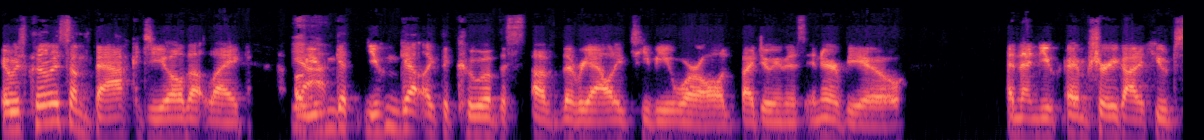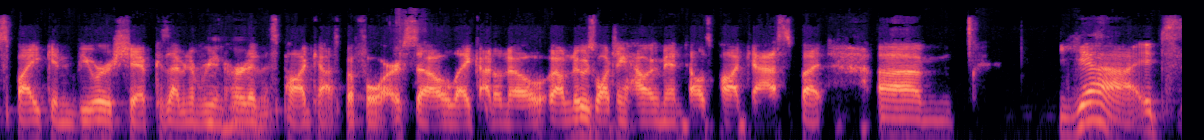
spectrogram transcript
it was clearly some back deal that like yeah. oh you can get you can get like the coup of the of the reality TV world by doing this interview and then you i'm sure you got a huge spike in viewership because i've never even heard of mm-hmm. this podcast before so like i don't know i don't know who's watching howie mandel's podcast but um yeah it's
